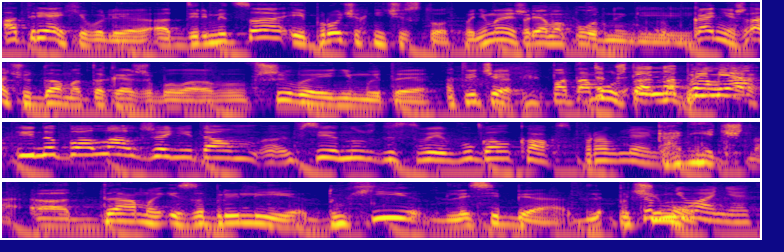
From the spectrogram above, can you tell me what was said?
отряхивали от дерьмеца и прочих нечистот, понимаешь? Прямо под ноги ей. Конечно, а что дама такая же была, вшивая и немытая? Отвечаю, потому Так что, и, на например... балах, и на балах же они там э, все нужды свои в уголках справляли. Конечно, э, дамы изобрели духи для себя. Для- Почему? не вонять.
